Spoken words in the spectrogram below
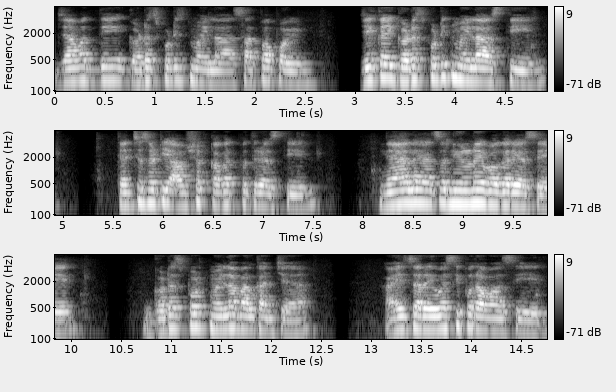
ज्यामध्ये घटस्फोटित महिला सातवा पॉईंट जे काही घटस्फोटित महिला असतील त्यांच्यासाठी आवश्यक कागदपत्रे असतील न्यायालयाचा निर्णय वगैरे असेल घटस्फोट महिला बालकांच्या आईचा रहिवासी पुरावा असेल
